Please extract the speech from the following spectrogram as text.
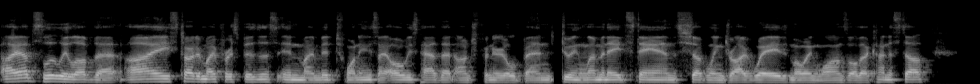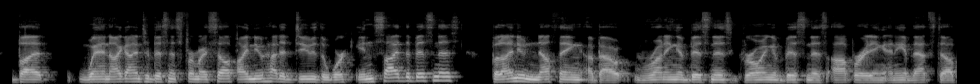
I absolutely love that. I started my first business in my mid 20s. I always had that entrepreneurial bend, doing lemonade stands, shoveling driveways, mowing lawns, all that kind of stuff. But when I got into business for myself, I knew how to do the work inside the business, but I knew nothing about running a business, growing a business, operating any of that stuff.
